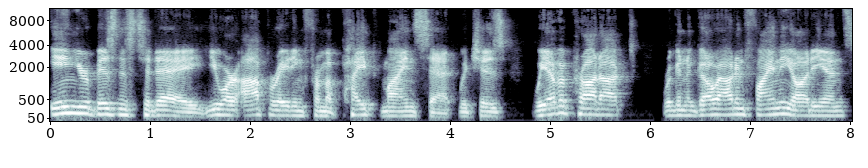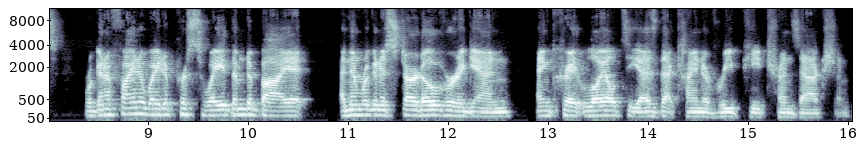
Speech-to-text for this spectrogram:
in your business today you are operating from a pipe mindset, which is we have a product, we're going to go out and find the audience, we're going to find a way to persuade them to buy it, and then we're going to start over again and create loyalty as that kind of repeat transaction?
